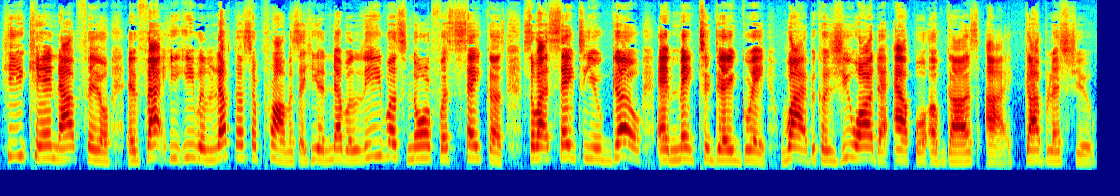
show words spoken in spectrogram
He cannot fail. In fact, he even left us a promise that he'll never leave us nor forsake us. So I say to you, go and make today great. Why? Because you are the apple of God's eye. God bless you.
